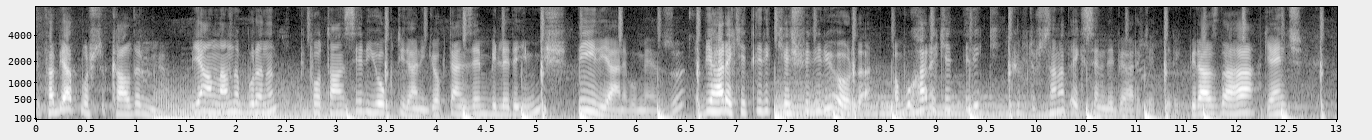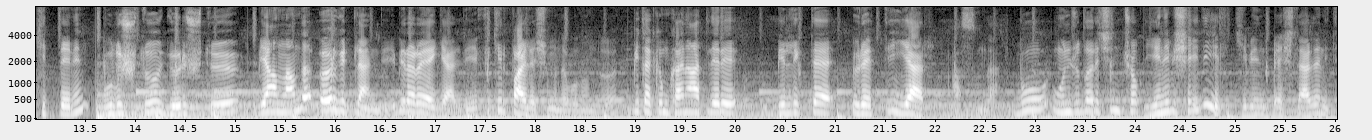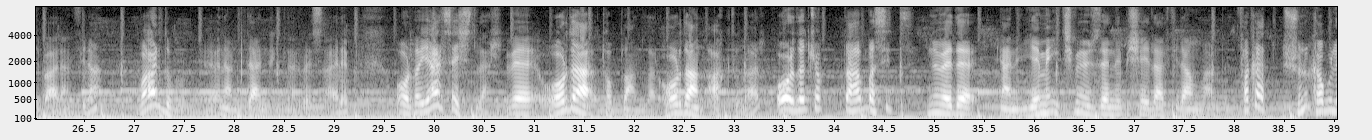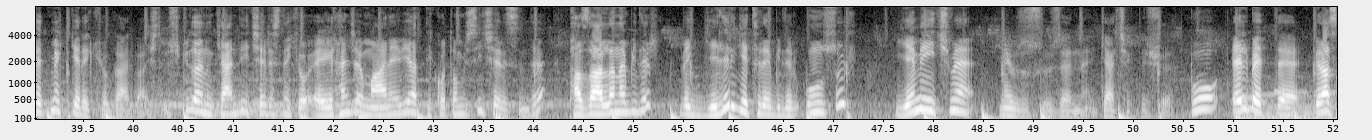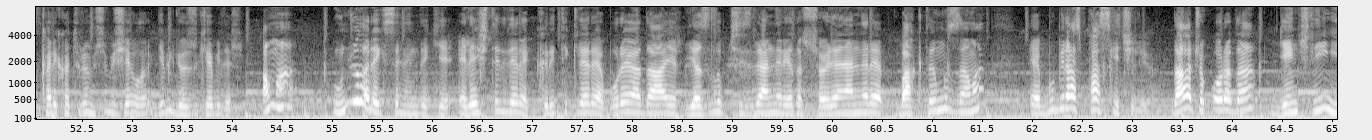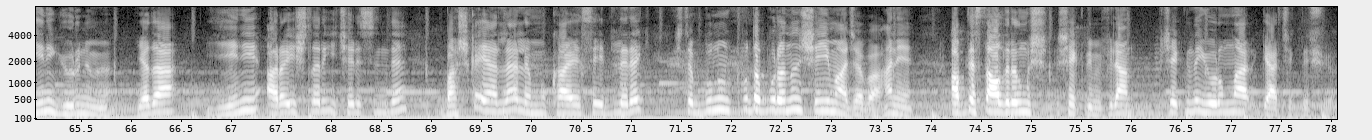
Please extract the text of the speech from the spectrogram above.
E, tabiat boşluk kaldırmıyor. Bir anlamda buranın bir potansiyeli yok değil. Hani gökten zembille de inmiş değil yani bu mevzu. E, Bir hareketlilik keşfediliyor orada. Ama bu hareketlilik kültür sanat ekseninde bir hareketlilik. Biraz daha genç kitlenin buluştuğu, görüştüğü, bir anlamda örgütlendiği, bir araya geldiği, fikir paylaşımında bulunduğu, bir takım kanaatleri birlikte ürettiği yer aslında. Bu uncular için çok yeni bir şey değil. 2005'lerden itibaren filan vardı bu. Önemli dernekler vesaire. Orada yer seçtiler ve orada toplandılar. Oradan aktılar. Orada çok daha basit nüvede yani yeme içme üzerine bir şeyler filan vardı. Fakat şunu kabul etmek gerekiyor galiba. İşte Üsküdar'ın kendi içerisindeki o eğlence maneviyat dikotomisi içerisinde pazarlanabilir ve gelir getirebilir unsur yeme içme mevzusu üzerine gerçekleşiyor. Bu elbette biraz karikatürümsü bir şey gibi gözükebilir. Ama Uncular eksenindeki eleştirilere, kritiklere, buraya dair yazılıp çizilenlere ya da söylenenlere baktığımız zaman e, bu biraz pas geçiliyor. Daha çok orada gençliğin yeni görünümü ya da yeni arayışları içerisinde başka yerlerle mukayese edilerek işte bunun bu da buranın şeyi mi acaba? Hani abdest aldırılmış şekli mi filan şeklinde yorumlar gerçekleşiyor.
